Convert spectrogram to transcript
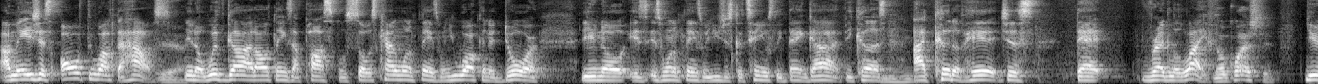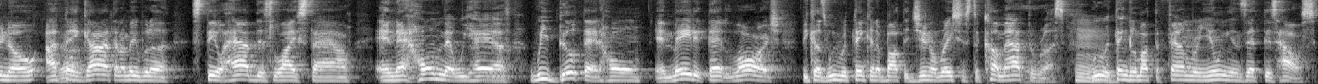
I mean, it's just all throughout the house. Yeah. You know, with God, all things are possible. So it's kind of one of the things when you walk in the door, you know, is is one of the things where you just continuously thank God because Mm-hmm. I could have had just that regular life. No question. You know, I thank God that I'm able to still have this lifestyle and that home that we have. We built that home and made it that large because we were thinking about the generations to come after us. We hmm. were thinking about the family reunions at this house.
